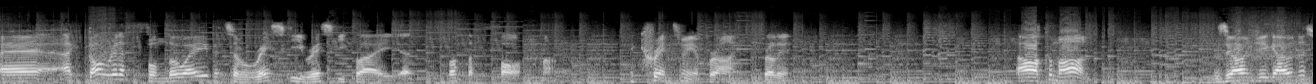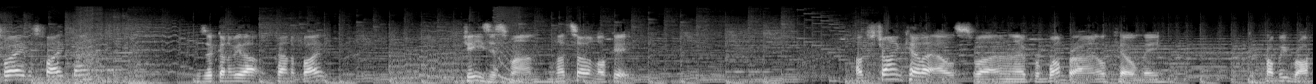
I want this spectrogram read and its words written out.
uh, I got rid of Thunder Wave, it's a risky, risky play. Uh, what the fuck, man? It crits me a prime, brilliant. Oh, come on! Is the RNG going this way, this fight then? Is it to be that kind of fight? Jesus, man. That's so unlucky. I'll just try and kill it elsewhere. I don't know, one Brine will kill me. Could probably rock,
